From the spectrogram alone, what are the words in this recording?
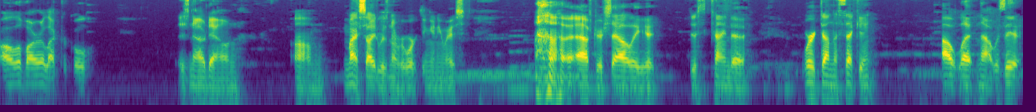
all of our electrical is now down. Um, my side was never working, anyways. After Sally, it just kind of worked on the second outlet, and that was it.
